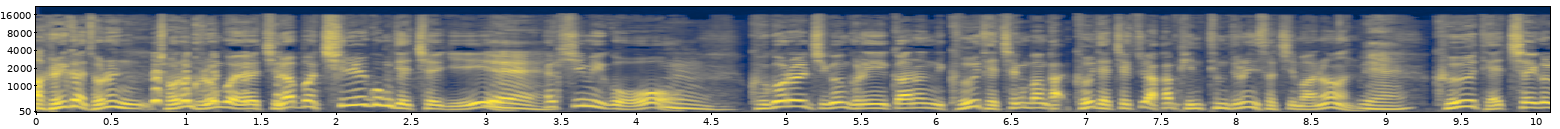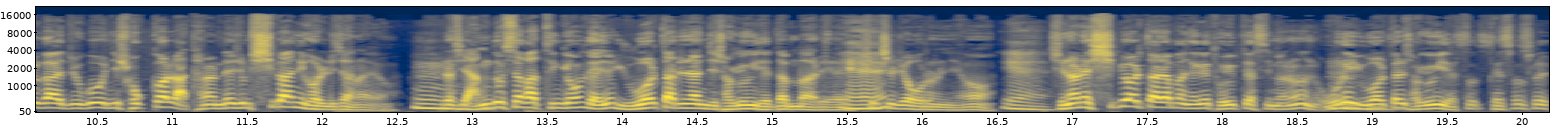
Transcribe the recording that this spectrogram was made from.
아 그러니까 저는 저는 그런 거예요. 지난번 710 대책이 예. 핵심이고 음. 그거를 지금 그러니까는 그 대책만 그 대책도 약간 빈틈들은 있었지만은 예. 그 대책을 가지고 이제 효과를 나타내는데 좀 시간이 걸리잖아요. 음. 그래서 양도세 같은 경우는 내년 6월 달이나 이제 적용이 된단 말이에요. 예. 실질적으로는요. 예. 지난해 12월 달에 만약에 도입됐으면은 올해 음. 6월 달에 적용이 됐었, 됐었을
